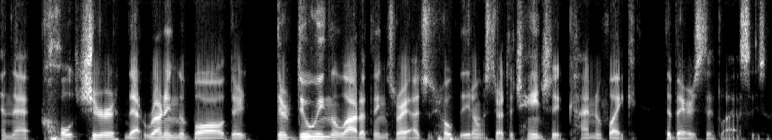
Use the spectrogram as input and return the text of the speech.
and that culture, that running the ball. They're they're doing a lot of things right. I just hope they don't start to change it kind of like the Bears did last season.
